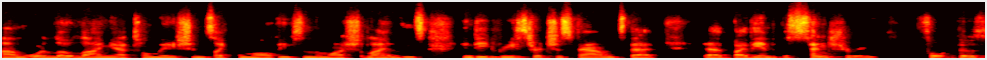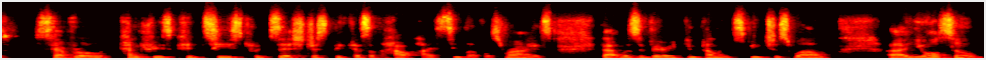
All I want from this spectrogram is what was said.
um, or low lying atoll nations like the Maldives and the Marshall Islands. Indeed, research has found that uh, by the end of the century, for those several countries could cease to exist just because of how high sea levels rise. That was a very compelling speech as well. Uh, you also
